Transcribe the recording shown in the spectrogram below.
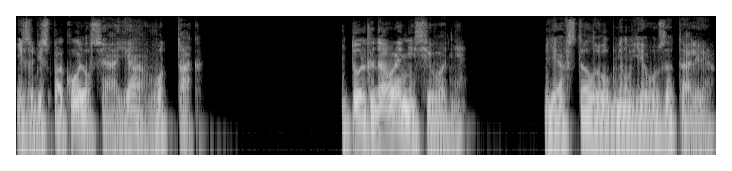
И забеспокоился, а я вот так. «Только давай не сегодня». Я встал и обнял Еву за талию.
